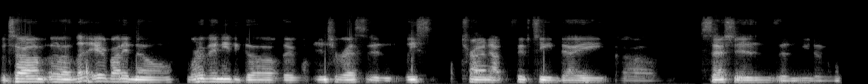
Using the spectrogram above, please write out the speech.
But Tom, uh, let everybody know where they need to go if they're interested in at least trying out the 15 day uh, sessions and you know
